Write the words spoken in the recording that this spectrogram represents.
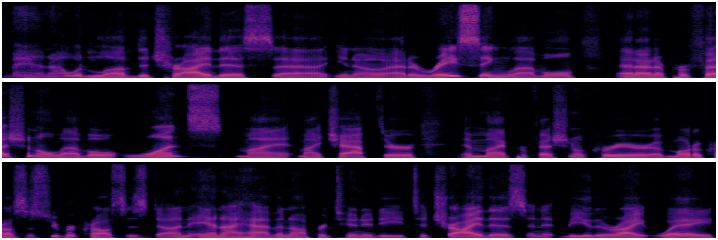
man, I would love to try this. Uh, you know, at a racing level, at at a professional level. Once my my chapter in my professional career of motocross and supercross is done, and I have an opportunity to try this and it be the right way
